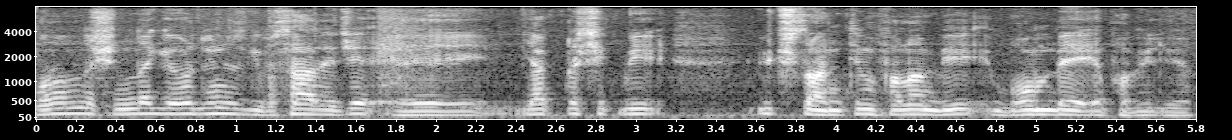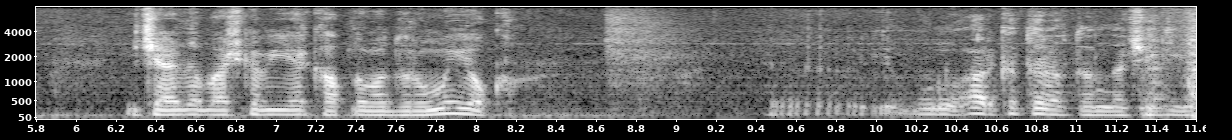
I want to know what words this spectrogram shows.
Onun dışında gördüğünüz gibi sadece e, yaklaşık bir 3 santim falan bir bombe yapabiliyor. İçeride başka bir yer kaplama durumu yok. E, bunu arka taraftan da çekeyim.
